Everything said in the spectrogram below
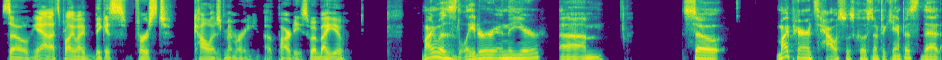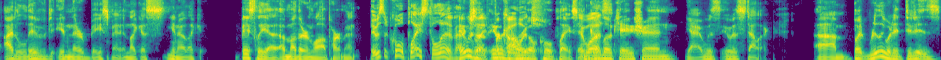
So yeah, that's probably my biggest first college memory of parties. What about you? Mine was later in the year. Um, so my parents' house was close enough to campus that I lived in their basement in like a you know like basically a, a mother-in-law apartment. It was a cool place to live. Actually, it was a, it was college. a real cool place. It A was. good location. Yeah, it was it was stellar. Um, but really, what it did is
